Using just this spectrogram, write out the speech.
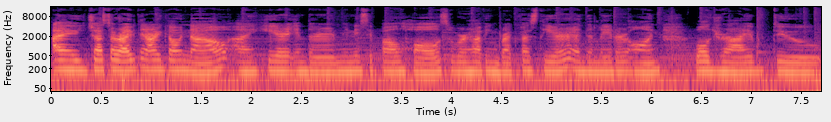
I just arrived in Argao now. I'm here in the municipal hall. So we're having breakfast here and then later on we'll drive to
